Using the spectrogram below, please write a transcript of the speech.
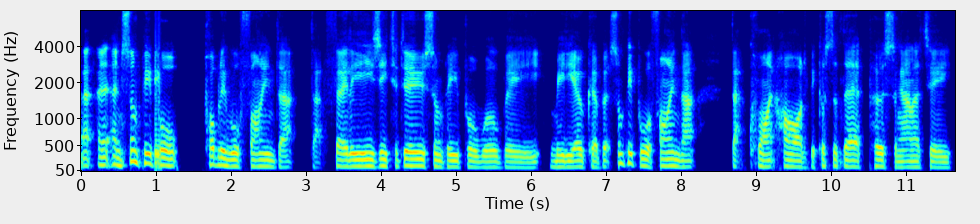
uh, and some people probably will find that that fairly easy to do. Some people will be mediocre, but some people will find that that quite hard because of their personality.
